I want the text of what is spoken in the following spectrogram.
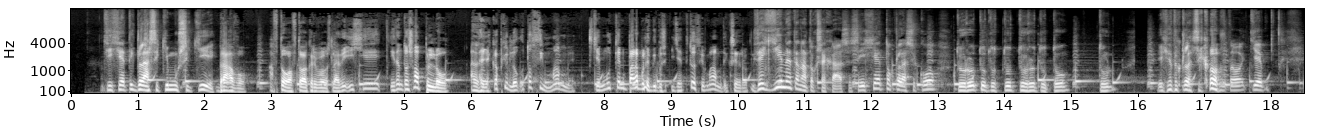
Και είχε την κλασική μουσική. Μπράβο. Αυτό, αυτό ακριβώς. Δηλαδή είχε, ήταν τόσο απλό, αλλά για κάποιο λόγο το θυμάμαι. Και μου έκανε πάρα πολύ εντύπωση. Γιατί το θυμάμαι, δεν ξέρω. Δεν γίνεται να το ξεχάσεις. Είχε το κλασικό του ρου του του του του του του Είχε το κλασικό αυτό και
